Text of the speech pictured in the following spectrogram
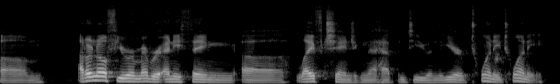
um i don't know if you remember anything uh life changing that happened to you in the year of 2020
